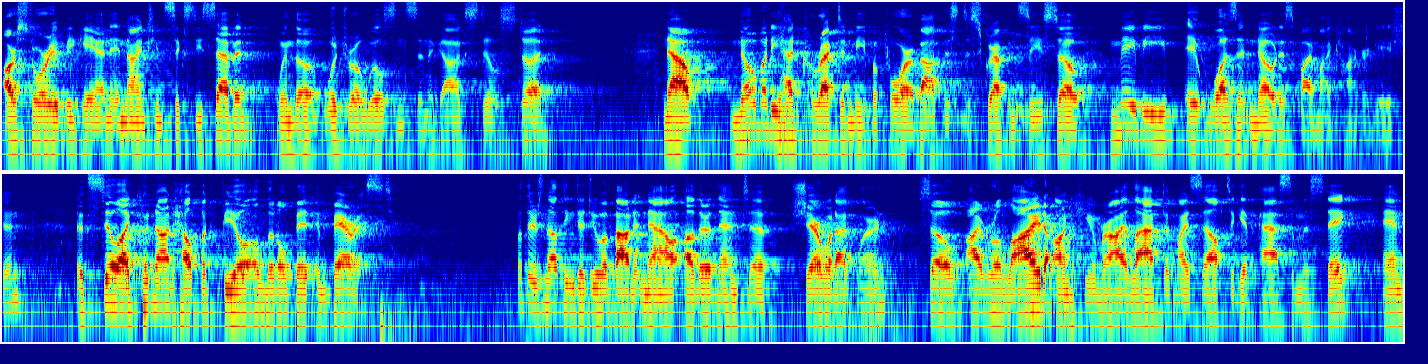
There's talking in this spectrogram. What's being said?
our story began in 1967 when the Woodrow Wilson Synagogue still stood. Now, nobody had corrected me before about this discrepancy, so maybe it wasn't noticed by my congregation. But still, I could not help but feel a little bit embarrassed. But there's nothing to do about it now other than to share what I've learned. So I relied on humor. I laughed at myself to get past the mistake and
